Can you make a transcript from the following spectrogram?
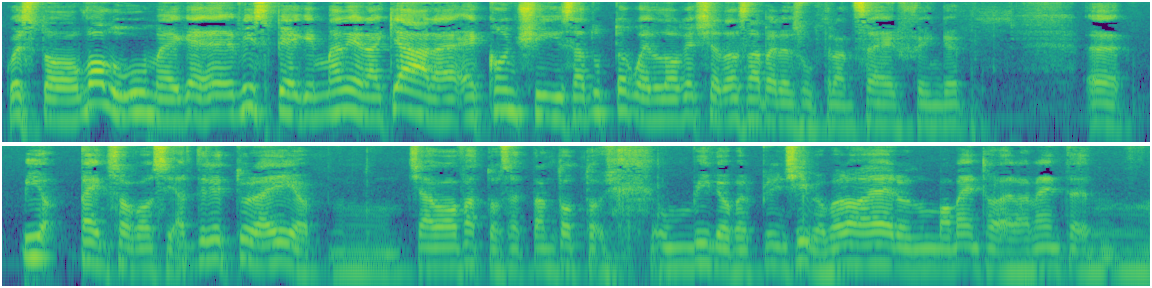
questo volume che vi spiega in maniera chiara e concisa tutto quello che c'è da sapere sul transurfing. Eh, io penso così, addirittura io mh, mm, ci avevo fatto 78 un video per principio, però ero in un momento veramente mh,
